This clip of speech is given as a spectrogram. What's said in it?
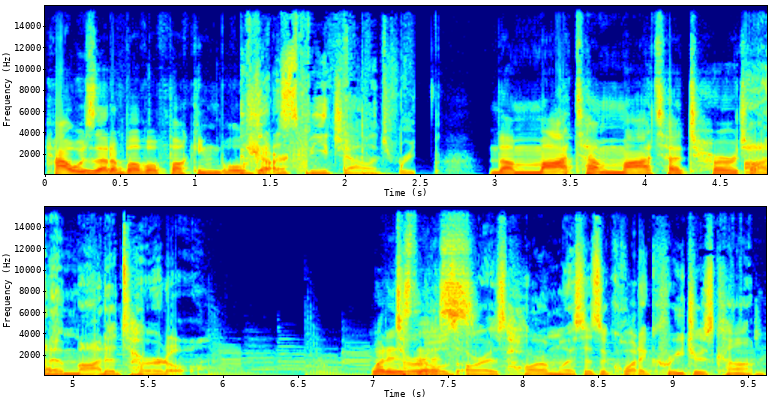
How is that above a fucking bull I've got a shark? speed challenge for you. The Mata Mata turtle. Automata turtle. What is Turtles this? are as harmless as aquatic creatures come,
